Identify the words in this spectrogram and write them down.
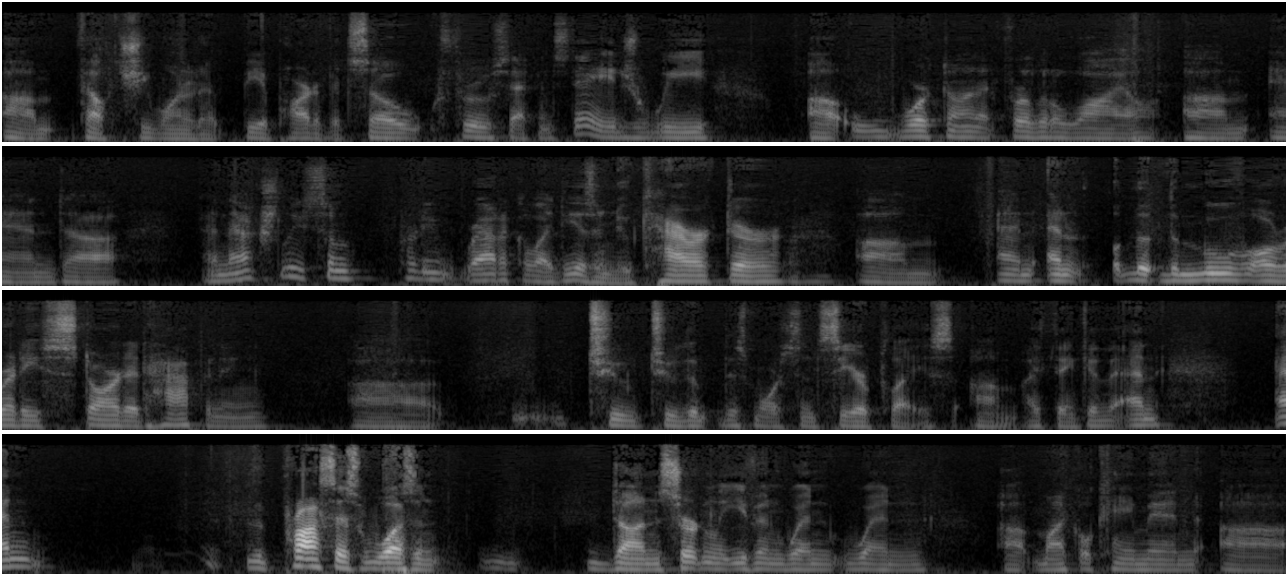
um, felt she wanted to be a part of it. So through Second Stage, we uh, worked on it for a little while, um, and uh, and actually some pretty radical ideas, a new character, um, and and the, the move already started happening uh, to to the, this more sincere place, um, I think, and and and the process wasn't done. Certainly, even when when uh, Michael came in, uh,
